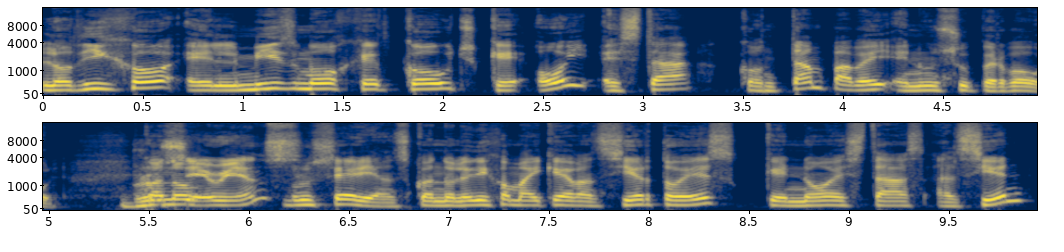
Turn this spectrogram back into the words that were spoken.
lo dijo el mismo head coach que hoy está con Tampa Bay en un Super Bowl. Bruce Arians. Bruce Arians, cuando le dijo a Mike Evans, cierto es que no estás al 100,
